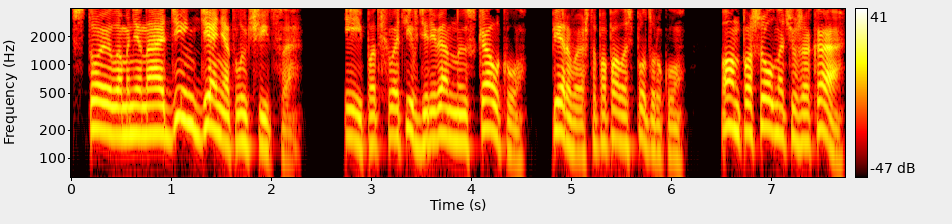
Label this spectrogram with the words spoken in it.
Стоило мне на один день отлучиться». И, подхватив деревянную скалку, первое, что попалось под руку, он пошел на чужака,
